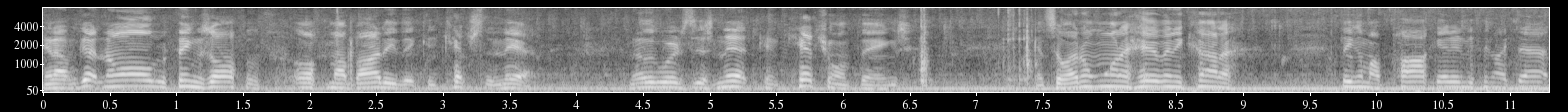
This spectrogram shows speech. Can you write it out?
and I've gotten all the things off of off my body that could catch the net. In other words, this net can catch on things. And so I don't want to have any kind of thing in my pocket, anything like that.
